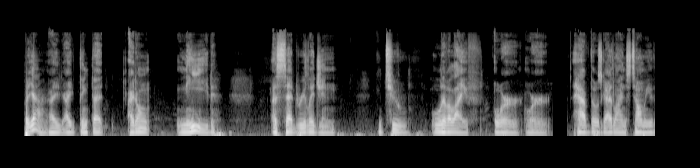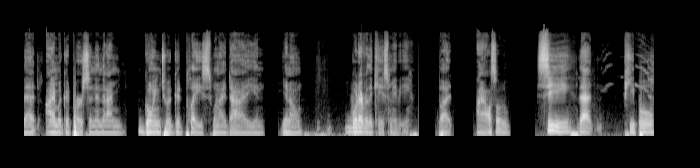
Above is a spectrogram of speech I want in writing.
But yeah, I I think that I don't need a said religion to live a life or or have those guidelines tell me that I'm a good person and that I'm going to a good place when I die and you know whatever the case may be. But I also see that people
